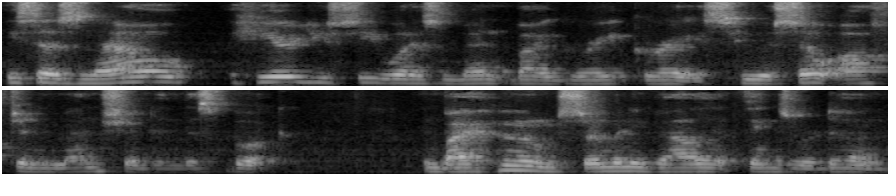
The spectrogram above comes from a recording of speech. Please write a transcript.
He says, Now here you see what is meant by great grace, who is so often mentioned in this book, and by whom so many valiant things were done.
